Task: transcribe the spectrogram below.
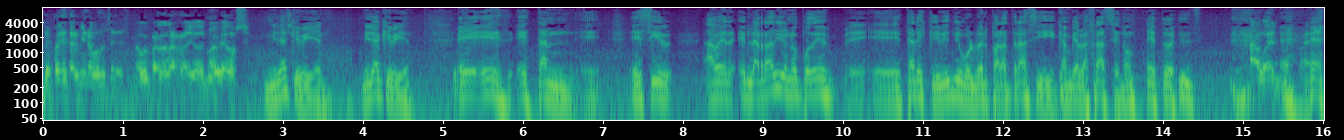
Después que termino con ustedes, me voy para la radio de 9 a 12. Mirá qué bien, mirá qué bien. Eh, es, es tan, eh, es decir, a ver, en la radio no podés eh, estar escribiendo y volver para atrás y cambiar la frase, ¿no? Esto es... Ah, bueno. bueno,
